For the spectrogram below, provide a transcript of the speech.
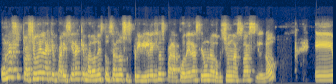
una situación en la que pareciera que Madonna está usando sus privilegios para poder hacer una adopción más fácil, ¿no? Eh,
